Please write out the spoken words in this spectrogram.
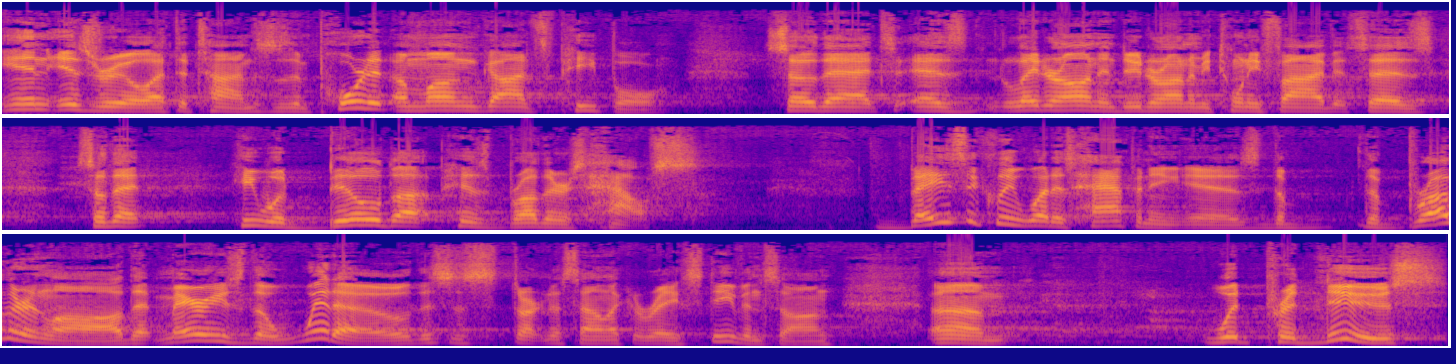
in Israel at the time. This was important among God's people so that, as later on in Deuteronomy 25, it says, so that he would build up his brother's house. Basically, what is happening is the, the brother in law that marries the widow, this is starting to sound like a Ray Stevens song, um, would produce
